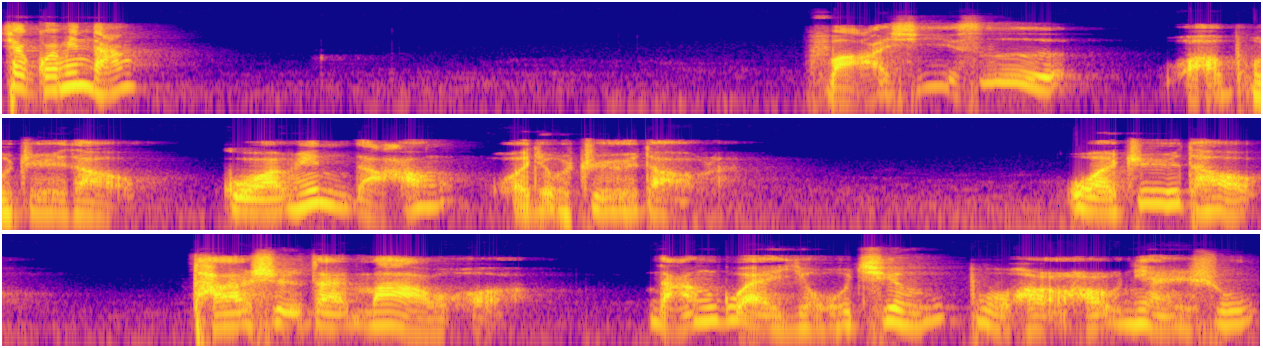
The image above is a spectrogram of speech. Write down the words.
像国民党。法西斯我不知道，国民党我就知道了。我知道他是在骂我，难怪有庆不好好念书，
